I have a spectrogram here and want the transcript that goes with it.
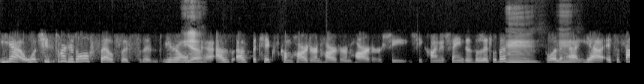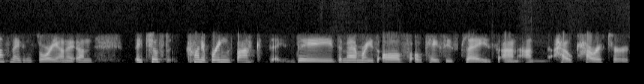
Yeah, well, she started off selfless. Uh, you know, yeah. as as the kicks come harder and harder and harder, she she kind of changes a little bit. Mm, but mm. Uh, yeah, it's a fascinating story, and I, and it just kind of brings back the the memories of O'Casey's plays and, and how characters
